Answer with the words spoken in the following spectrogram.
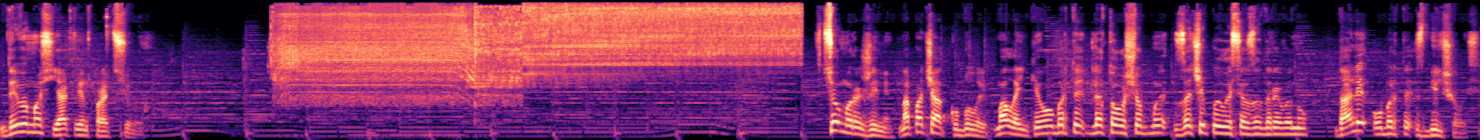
Дивимось, як він працює. В цьому режимі на початку були маленькі оберти для того, щоб ми зачепилися за деревину. Далі оберти збільшились.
